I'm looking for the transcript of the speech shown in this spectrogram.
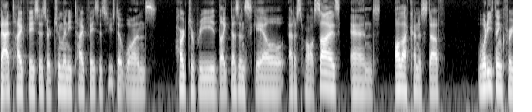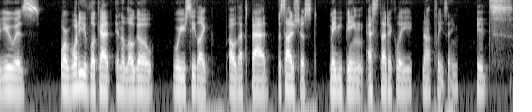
bad typefaces or too many typefaces used at once, hard to read, like doesn't scale at a small size, and all that kind of stuff. What do you think for you is, or what do you look at in a logo where you see, like, oh, that's bad, besides just maybe being aesthetically not pleasing? It's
